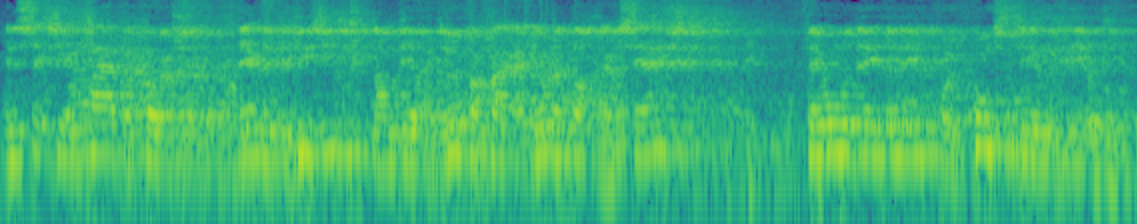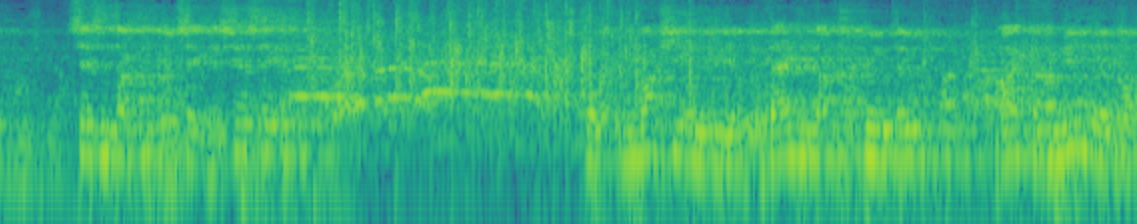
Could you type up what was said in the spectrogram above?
In de sectie Havara Corps, derde divisie, nam deel drumfanfare Jonathan uit Serge. Twee onderdelen voor het constaterende gedeelte 86,67. Voor het marcherende gedeelte 85 punten. Maakte een gemiddelde van 85,84.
